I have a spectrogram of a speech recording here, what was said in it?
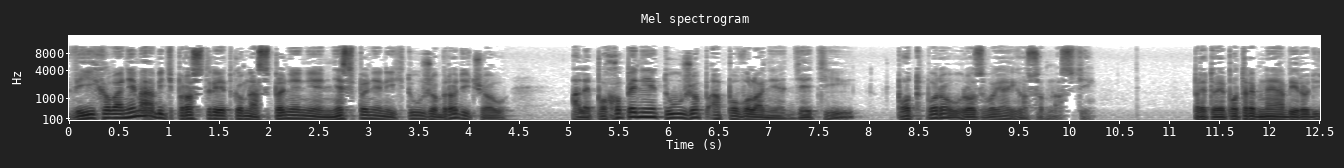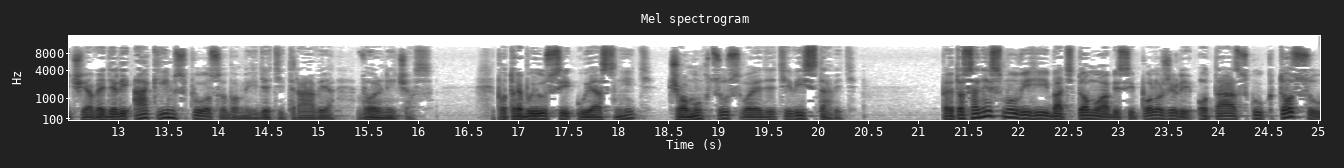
Výchova nemá byť prostriedkom na splnenie nesplnených túžob rodičov, ale pochopenie túžob a povolania detí podporou rozvoja ich osobnosti. Preto je potrebné, aby rodičia vedeli, akým spôsobom ich deti trávia voľný čas. Potrebujú si ujasniť, čomu chcú svoje deti vystaviť. Preto sa nesmú vyhýbať tomu, aby si položili otázku, kto sú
